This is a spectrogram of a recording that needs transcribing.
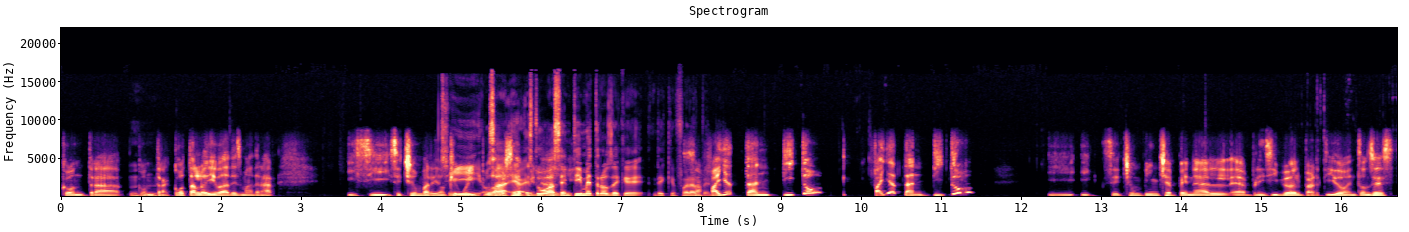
contra, contra Cota, lo iba a desmadrar. Y sí, se echó un barridón que, güey, o sea, estuvo a centímetros de que, de que fuera. O sea, falla tantito, falla tantito y, y, se echa un pinche penal al principio del partido. Entonces,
